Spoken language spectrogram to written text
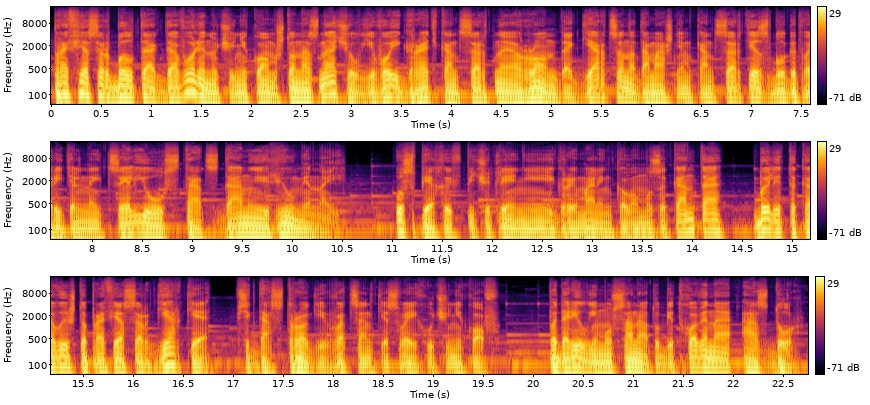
Профессор был так доволен учеником, что назначил его играть концертное рондо Герца на домашнем концерте с благотворительной целью у статсдамы Рюминой. Успех и впечатление игры маленького музыканта были таковы, что профессор Герке, всегда строгий в оценке своих учеников, подарил ему сонату Бетховена «Ас-дур».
